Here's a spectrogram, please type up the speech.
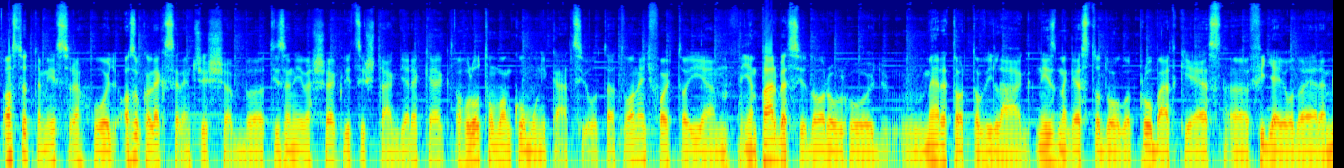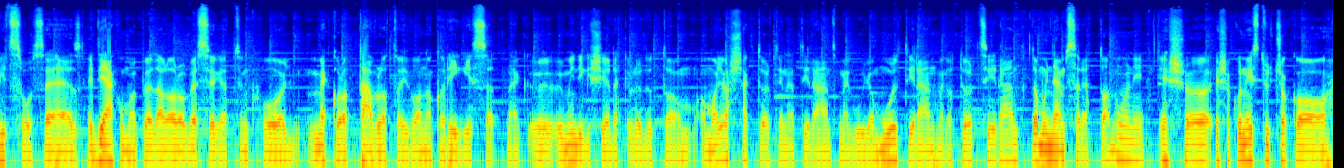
Azt vettem észre, hogy azok a legszerencsésebb tizenévesek, licisták gyerekek, ahol otthon van kommunikáció, tehát van egyfajta ilyen, ilyen párbeszéd arról, hogy merre tart a világ, nézd meg ezt a dolgot, próbáld ki ezt, figyelj oda erre, mit szólsz ehhez. Egy diákommal például arról beszélgettünk, hogy mekkora távlatai vannak a régészetnek. Ő, ő mindig is érdeklődött a, a magyarság történet iránt, meg úgy a múlt iránt, meg a törci iránt, de amúgy nem szeret tanulni, és, és akkor néztük csak a,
